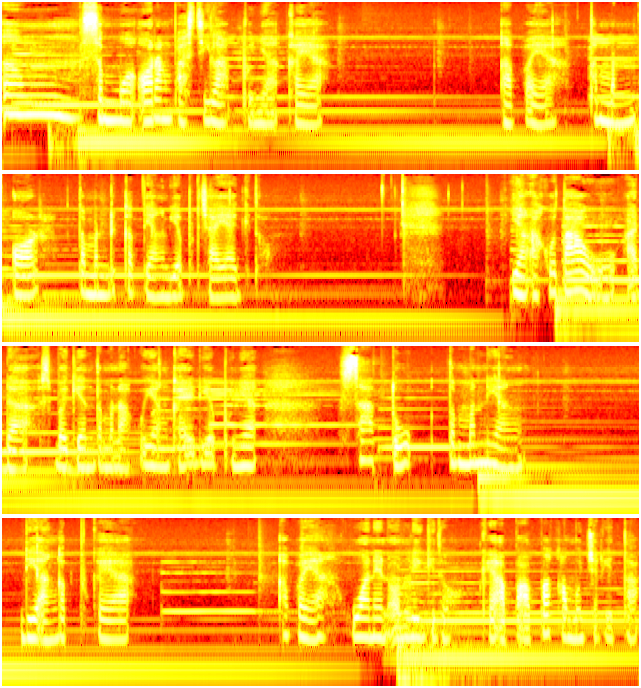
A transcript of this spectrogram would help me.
Um, semua orang pastilah punya kayak apa ya temen or temen deket yang dia percaya gitu yang aku tahu ada sebagian temen aku yang kayak dia punya satu temen yang dianggap tuh kayak apa ya one and only gitu. Kayak apa-apa kamu cerita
